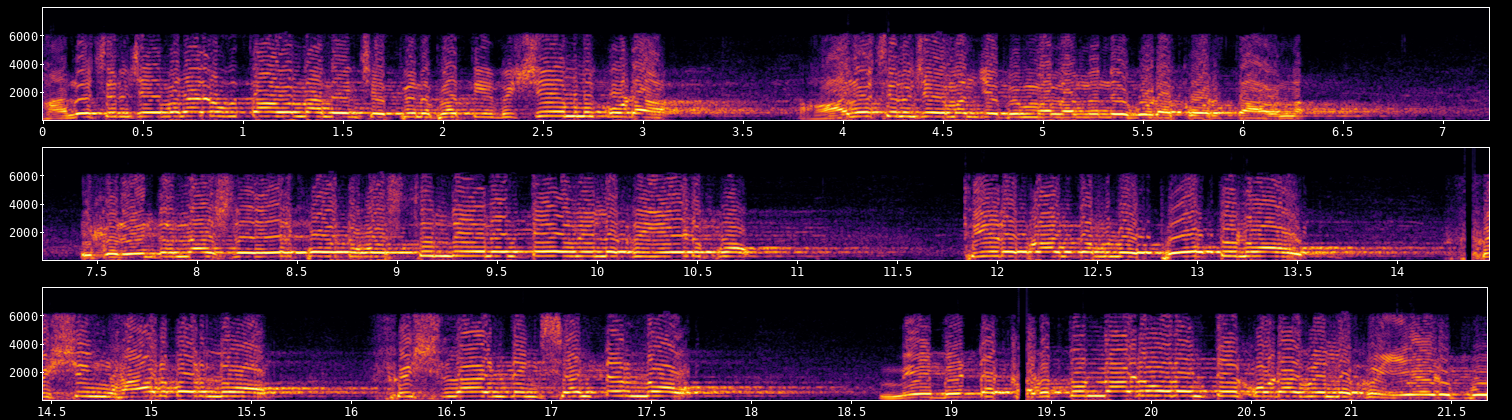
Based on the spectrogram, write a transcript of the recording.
ఆలోచన చేయమని అడుగుతా ఉన్నా నేను చెప్పిన ప్రతి విషయంని కూడా ఆలోచన చేయమని చెప్పి మనందరినీ కూడా కోరుతా ఉన్నా. ఇక్కడ ఇంటర్నేషనల్ ఎయిర్పోర్ట్ వస్తుంది అంటే వీళ్ళకు ఏడుపు. తీర ప్రాంతంలో పోర్టులు ఫిషింగ్ హార్బర్లు ఫిష్ ల్యాండింగ్ సెంటర్లు. మీ బిడ్డ కడుతున్నాడు అనంటే కూడా వీళ్ళకు ఏడుపు.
